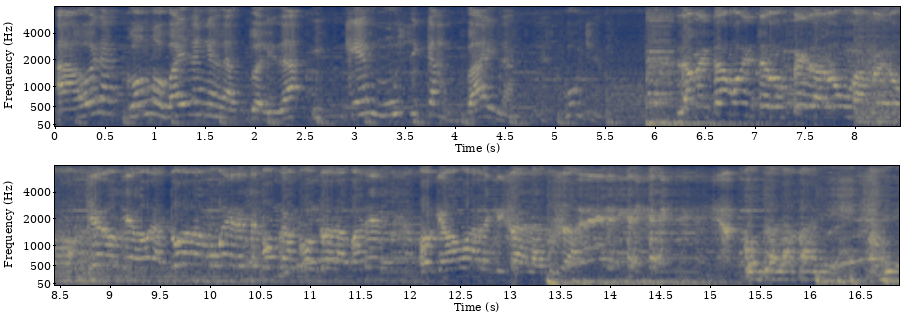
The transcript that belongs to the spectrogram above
Ahora, ¿cómo bailan en la actualidad y qué músicas bailan? Escuchen. Lamentamos interrumpir la rumba, pero quiero que ahora todas las mujeres se pongan contra la pared porque vamos a requisarla, tú sabes. contra la pared.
